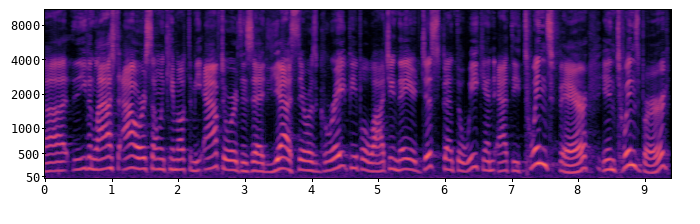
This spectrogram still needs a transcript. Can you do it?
Uh, even last hour, someone came up to me afterwards and said, Yes, there was great people watching. They had just spent the weekend at the Twins Fair in Twinsburg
